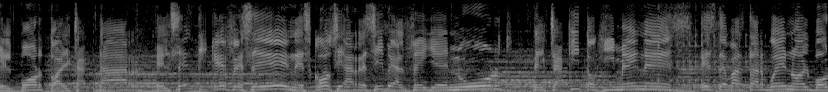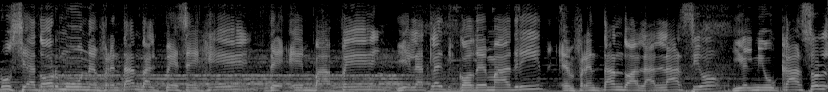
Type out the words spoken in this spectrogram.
el Porto al Shakhtar, el Celtic FC en Escocia recibe al Feyenoord del Chaquito Jiménez. Este va a estar bueno, el Borussia Dortmund enfrentando al PSG de Mbappé y el Atlético de Madrid enfrentando al Lazio y el Newcastle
